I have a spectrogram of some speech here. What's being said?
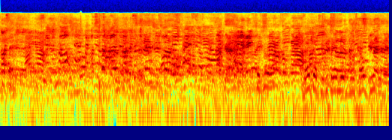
Gracias. Não, que eu pedi pra ele mostrar o vídeo, né?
